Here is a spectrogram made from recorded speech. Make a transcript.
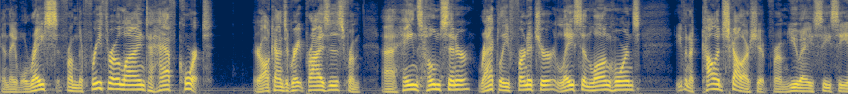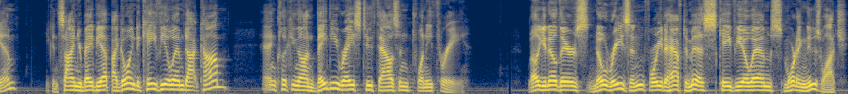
and they will race from the free throw line to half court. There are all kinds of great prizes from uh, Haynes Home Center, Rackley Furniture, Lace and Longhorns, even a college scholarship from UACCM. You can sign your baby up by going to kvom.com and clicking on Baby Race 2023. Well, you know, there's no reason for you to have to miss KVOM's Morning News Watch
